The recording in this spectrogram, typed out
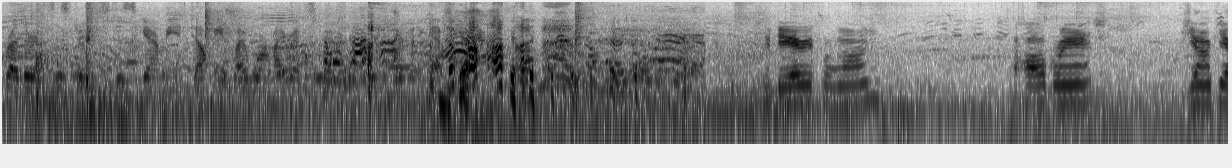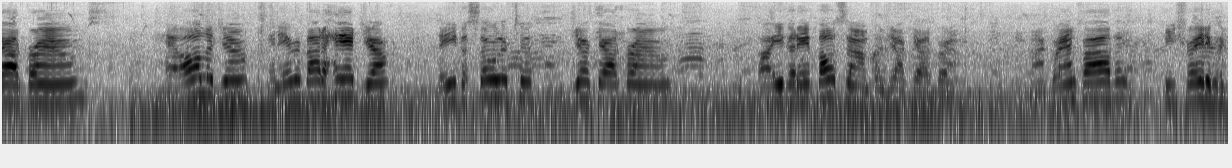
brother and sister used to scare me and tell me if I wore my red sweater, they were going to get me. the dairy for one, the hog ranch, junkyard browns, had all the junk and everybody had junk. They either sold it to Junkyard Brown or either they bought some from Junkyard Brown. My grandfather, he traded with,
